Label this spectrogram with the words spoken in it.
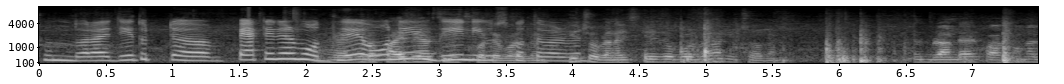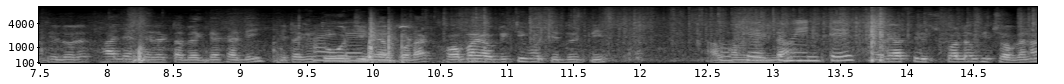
সুন্দর। আর যেহেতু প্যাটার্নের মধ্যে অনেক দিন ইউজ করতে পারবেন। কিছু হবে না স্কেচও পড়বে না কিছু হবে না। ব্র্যান্ডের পার্সোনাল টেলরে থাইল্যান্ডের একটা ব্যাগ দেখা দিই। এটা কিন্তু অরিজিনাল প্রোডাক্ট সবাই বিক্রি করছি দুই পিস আলহামদুলিল্লাহ। ইউজ করলেও কিছু হবে না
